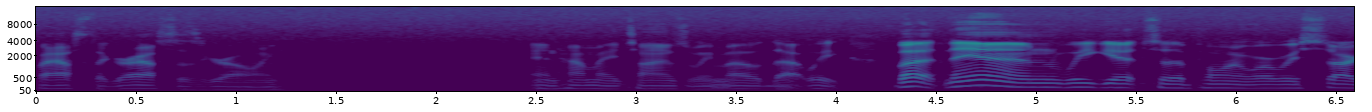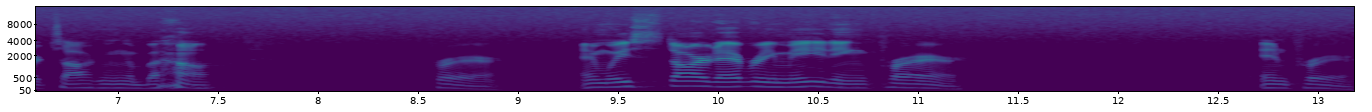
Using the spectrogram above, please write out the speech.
fast the grass is growing and how many times we mowed that week. But then we get to the point where we start talking about prayer. And we start every meeting prayer in prayer.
